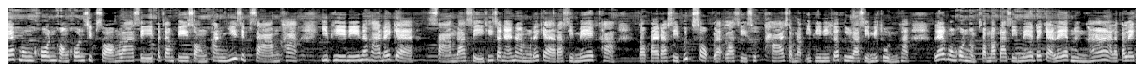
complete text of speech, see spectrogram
ลขมงคลของคน 12 ราศีประจำปี 2023 ค่ะ EP นี้นะคะได้แก่ 3 ราศีที่จะแนะนำได้แก่ราศีเมษค่ะ ต่อไปราศีพฤษภและราศีสุดท้ายสำหรับ EP นี้ก็คือราศีมิถุนค่ะ เลขมงคลของสำหรับราศีเมษได้แก่เลข 15 แล้วก็เลข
